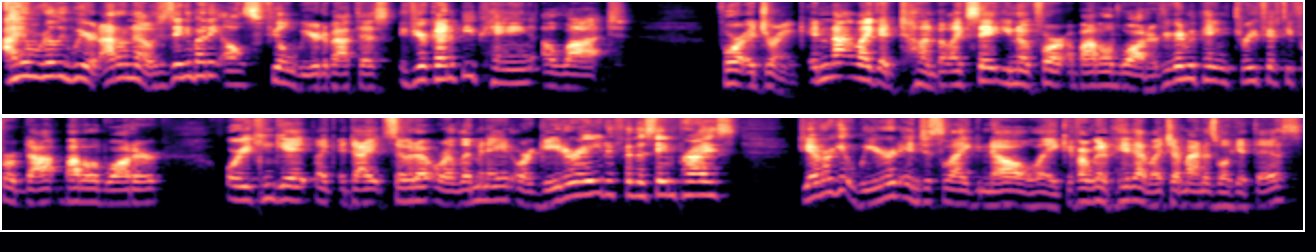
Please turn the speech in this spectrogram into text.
I am really weird. I don't know. Does anybody else feel weird about this? If you're going to be paying a lot for a drink, and not like a ton, but like say, you know, for a bottle of water, if you're going to be paying 350 for a bottle of water, or you can get like a diet soda or a lemonade or a Gatorade for the same price. Do you ever get weird and just like, no, like if I'm to pay that much, I might as well get this?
